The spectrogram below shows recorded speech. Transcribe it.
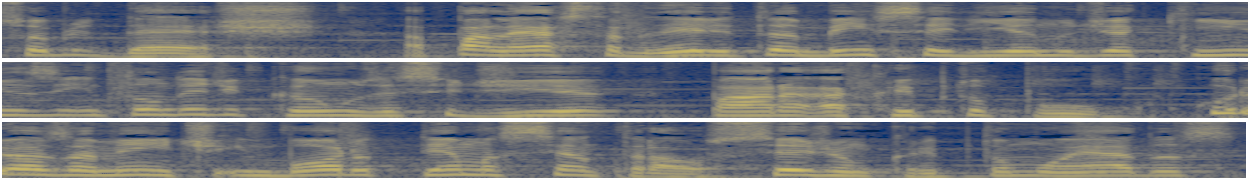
sobre Dash. A palestra dele também seria no dia 15, então dedicamos esse dia para a Criptopulco. Curiosamente, embora o tema central sejam criptomoedas,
